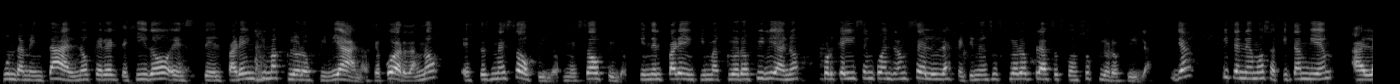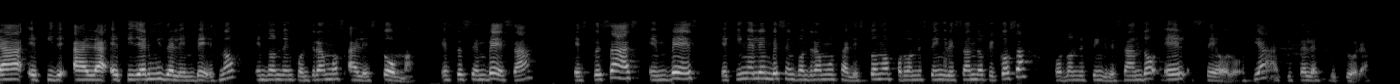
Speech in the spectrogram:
fundamental, ¿no? Que era el tejido, este, el parénquima clorofiliano, ¿se acuerdan, no? Esto es mesófilo, mesófilo. Tiene el parénquima clorofiliano porque ahí se encuentran células que tienen sus cloroplastos con su clorofila, ¿ya? Y tenemos aquí también a la, a la epidermis del embés, ¿no? En donde encontramos al estoma. Esto es embesa, esto es as, vez, y aquí en el vez encontramos al estómago por donde está ingresando, ¿qué cosa? Por donde está ingresando el CO2, ¿ya? Aquí está la estructura.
